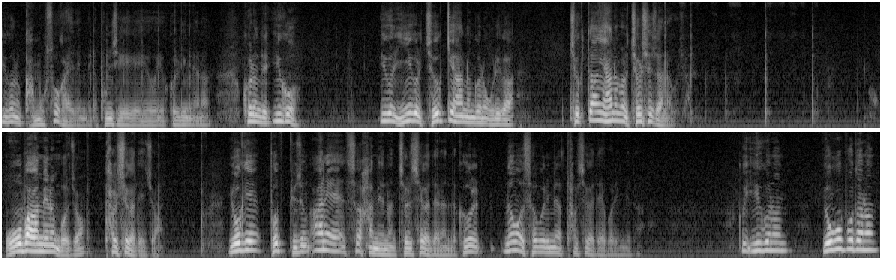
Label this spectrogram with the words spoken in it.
이거는 감옥소 가야 됩니다. 분식회계 걸리면은. 그런데 이거, 이건 이익을 적게 하는 거는 우리가 적당히 하는 거는 절세잖아. 그죠? 오버하면은 뭐죠? 탈세가 되죠. 요게 법 규정 안에서 하면은 절세가 되는데 그걸 넘어서 버리면 탈세가 돼 버립니다. 그 이거는 요거보다는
